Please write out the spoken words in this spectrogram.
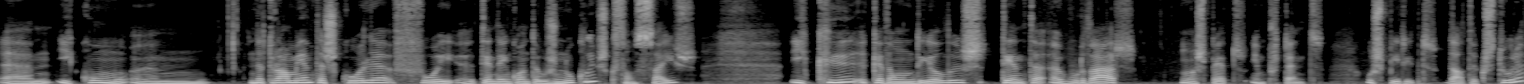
Um, e como um, Naturalmente, a escolha foi eh, tendo em conta os núcleos, que são seis, e que cada um deles tenta abordar um aspecto importante. O espírito da alta costura,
